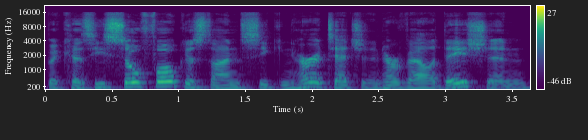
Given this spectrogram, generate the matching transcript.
because he's so focused on seeking her attention and her validation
